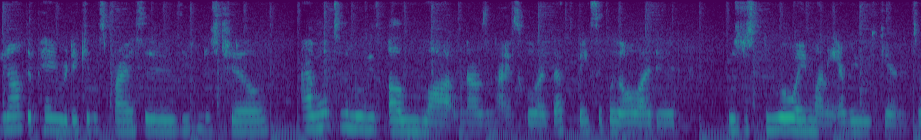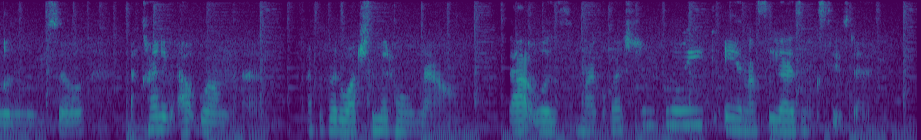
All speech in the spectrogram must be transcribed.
You don't have to pay ridiculous prices, you can just chill. I went to the movies a lot when I was in high school. Like that's basically all I did was just threw away money every weekend to go to the movie. So I've kind of outgrown that. I prefer to watch them at home now. That was my question for the week, and I'll see you guys next Tuesday.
